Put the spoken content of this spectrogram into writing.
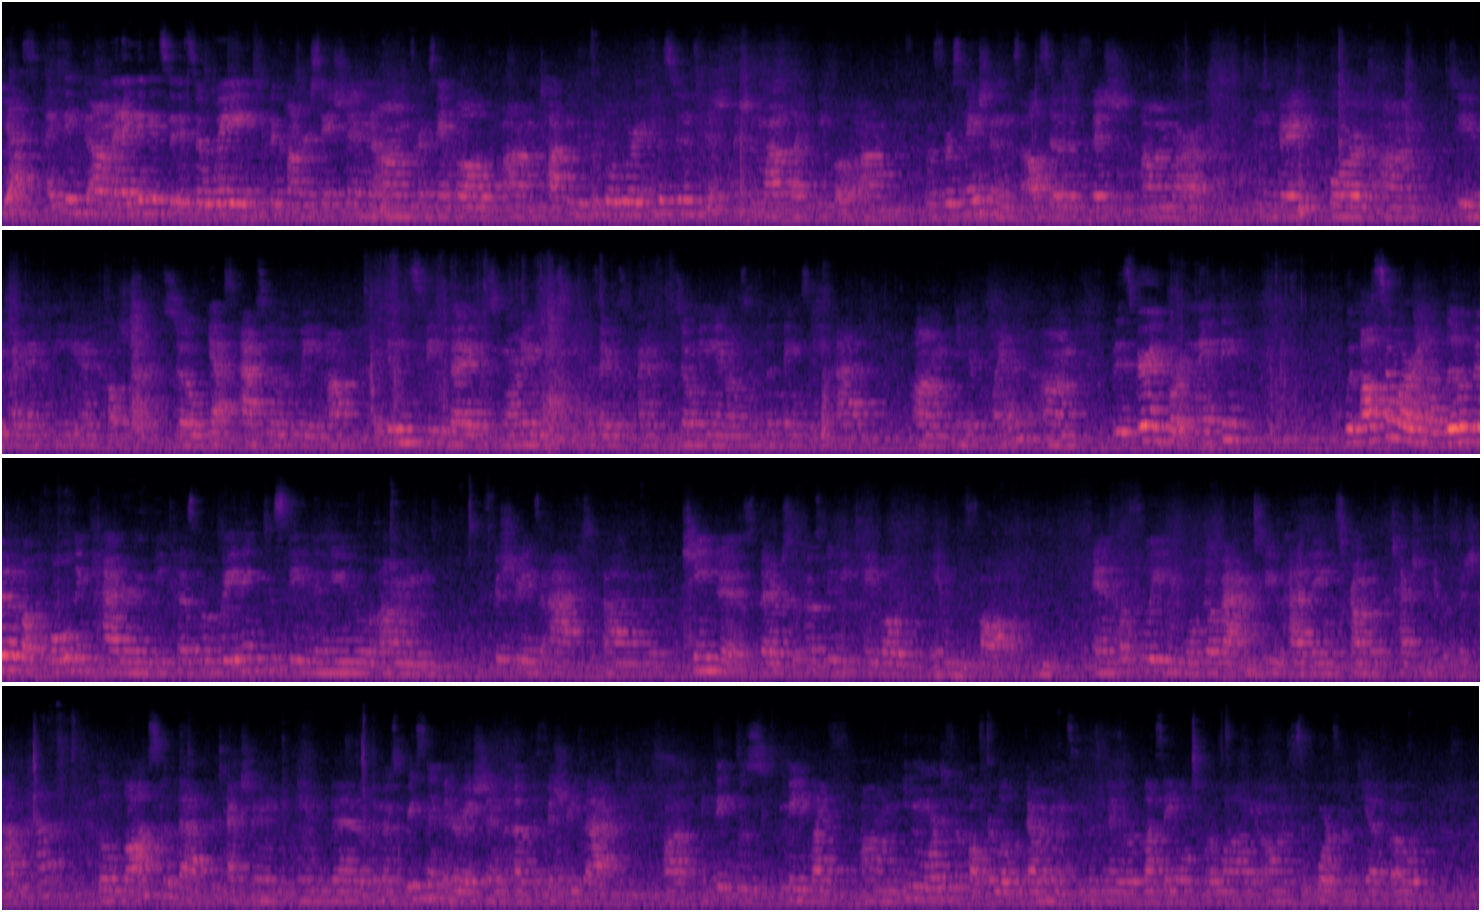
yes, I think, um, and I think it's, it's a way into the conversation, um, for example, um, talking to people who are interested in fish, fish and wildlife people, um, for First Nations, also the fish, um, are very core, um, to identity and culture. So yes, absolutely. Um, I didn't speak about it this morning just because I was kind of zoning in on some of the things that you had um, in your plan. Um, but it's very important. And I think we also are in a little bit of a holding pattern because we're waiting to see the new um, Fisheries Act uh, changes that are supposed to be tabled in the fall. And hopefully we will go back to having stronger protection for fish habitat. The loss of that protection in the, the most recent iteration of the Fisheries Act, uh, I think was made life um, even more difficult for local governments because they were less able to rely on support from DFO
